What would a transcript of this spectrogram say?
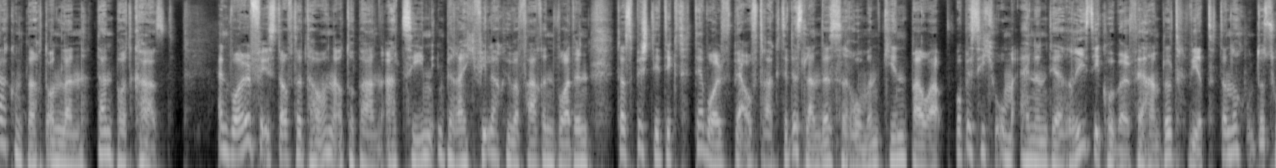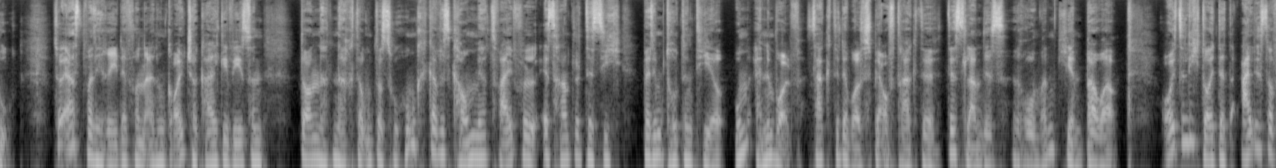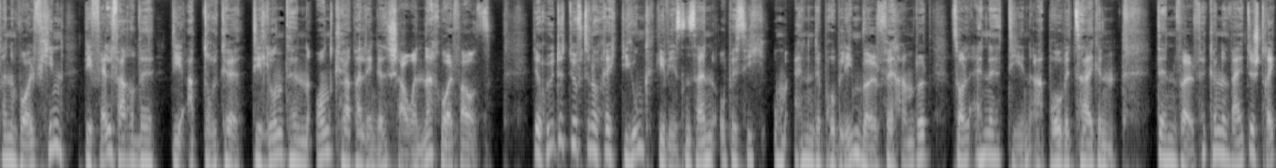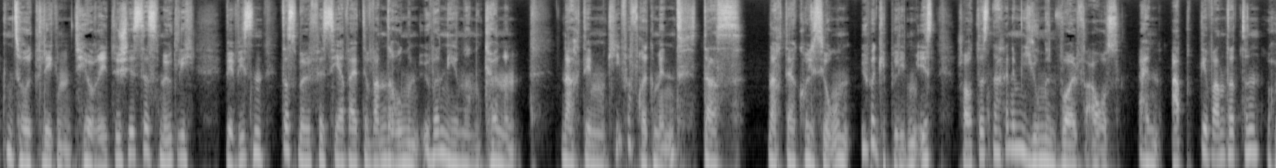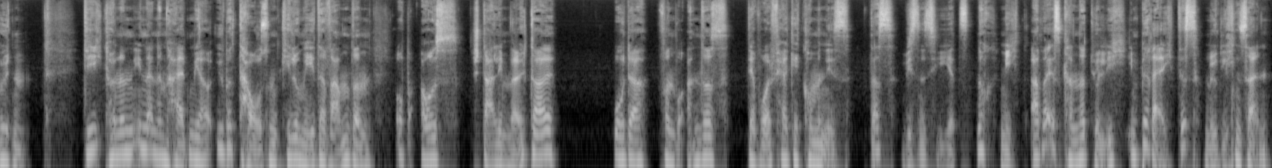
Tag und Nacht Online, dein Podcast. Ein Wolf ist auf der Tauernautobahn A10 im Bereich Villach überfahren worden. Das bestätigt der Wolfbeauftragte des Landes Roman Kienbauer. Ob es sich um einen der Risikowölfe handelt, wird dann noch untersucht. Zuerst war die Rede von einem Goldschakal gewesen. Dann nach der Untersuchung gab es kaum mehr Zweifel, es handelte sich bei dem toten Tier um einen Wolf, sagte der Wolfsbeauftragte des Landes Roman Kirnbauer. Äußerlich deutet alles auf einen Wolf hin, die Fellfarbe, die Abdrücke, die Lunten und Körperlänge schauen nach Wolf aus. Der Rüde dürfte noch recht jung gewesen sein, ob es sich um einen der Problemwölfe handelt, soll eine DNA-Probe zeigen. Denn Wölfe können weite Strecken zurücklegen. Theoretisch ist es möglich. Wir wissen, dass Wölfe sehr weite Wanderungen übernehmen können. Nach dem Kieferfragment, das nach der Kollision übergeblieben ist, schaut es nach einem jungen Wolf aus, einen abgewanderten Rüden. Die können in einem halben Jahr über 1000 Kilometer wandern, ob aus Stahl im Mölltal oder von woanders der Wolf hergekommen ist. Das wissen Sie jetzt noch nicht, aber es kann natürlich im Bereich des Möglichen sein.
